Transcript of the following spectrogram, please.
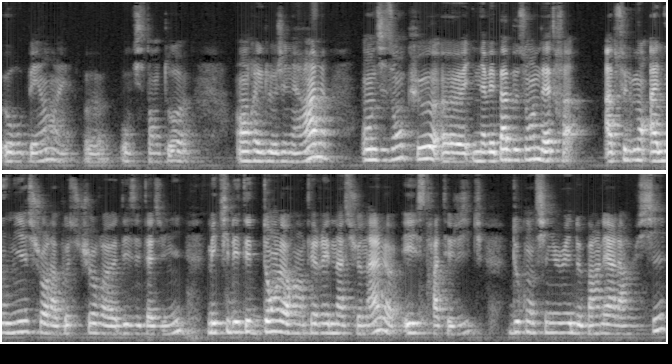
européens et euh, occidentaux euh, en règle générale, en disant que ils n'avaient pas besoin d'être absolument alignés sur la posture des États-Unis, mais qu'il était dans leur intérêt national et stratégique de continuer de parler à la Russie,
